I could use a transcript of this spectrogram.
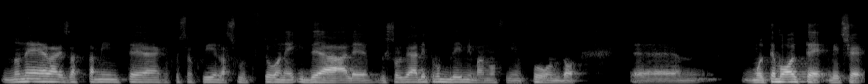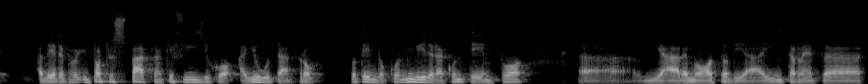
non era esattamente questa qui la soluzione ideale, risolveva dei problemi ma non fino in fondo. Eh, molte volte invece avere il proprio spazio anche fisico aiuta, però potendo condividere al contempo eh, via remoto, via internet, eh,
